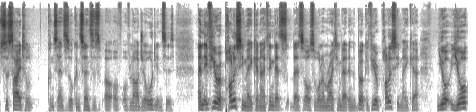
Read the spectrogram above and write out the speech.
societal consensus or consensus of, of larger audiences. And if you're a policymaker, and I think that's that's also what I'm writing about in the book, if you're a policymaker, your your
